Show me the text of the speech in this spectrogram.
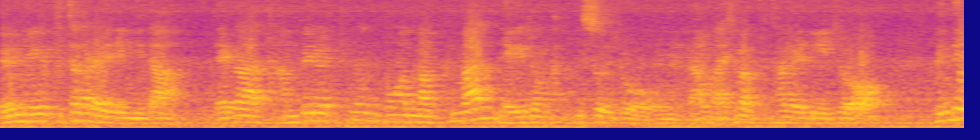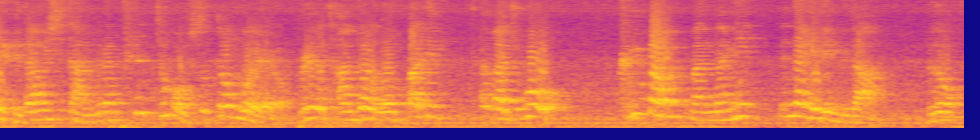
여인에게 부탁을 해야 됩니다. 내가 담배를 피우는 동안만큼만 내게 좀 있어줘. 라고 마지막 부탁을 해야 되겠죠. 근데 그 당시 담배는 필터가 없었던 거예요. 그래서 담배가 너무 빨리 타가지고 금방 만남이 끝나게 됩니다. 그래서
